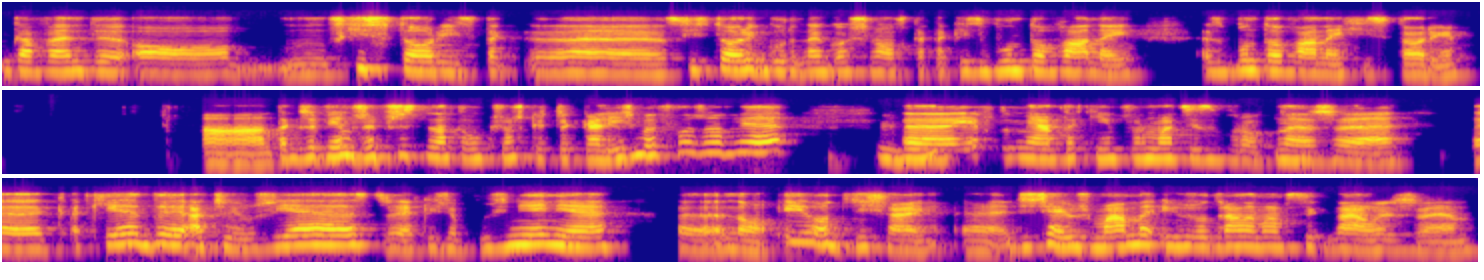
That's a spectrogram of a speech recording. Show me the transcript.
gawędy o, mm, z, historii, z, tak, e, z, historii Górnego Śląska, takiej zbuntowanej, zbuntowanej historii. A, także wiem, że wszyscy na tą książkę czekaliśmy w Chorzowie. Mhm. E, ja wtedy miałam takie informacje zwrotne, że e, a kiedy, a czy już jest, że jakieś opóźnienie. No i od dzisiaj, dzisiaj już mamy i już od rana mam sygnały, że,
